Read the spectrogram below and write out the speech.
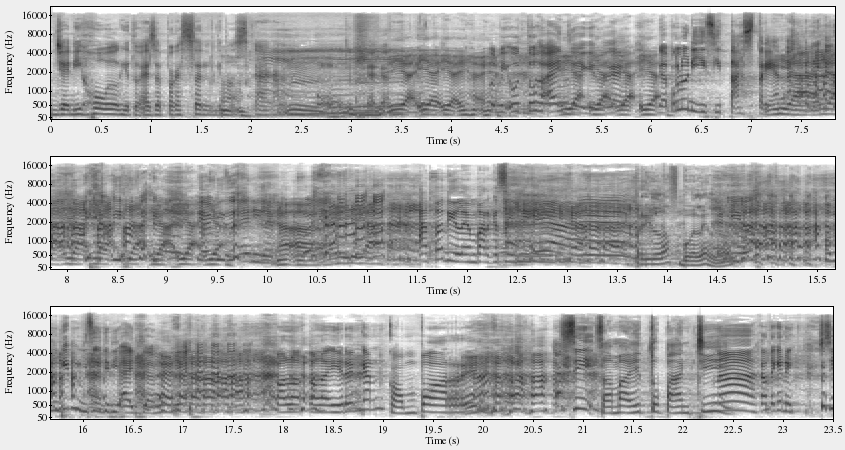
jadi whole gitu as a person gitu sekarang. Agak-agak Iya iya iya iya. lebih utuh aja Iya, gitu iya, kayak iya, iya. nggak perlu diisi tas ternyata. Iya iya iya iya iya iya iya iya. Iya. Atau dilempar ke sini. Pre-love boleh loh. Gila. mungkin bisa jadi ajang. Kalau kalau Irin kan kompor ya. si Sama itu panci. Nah, kata gini, si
